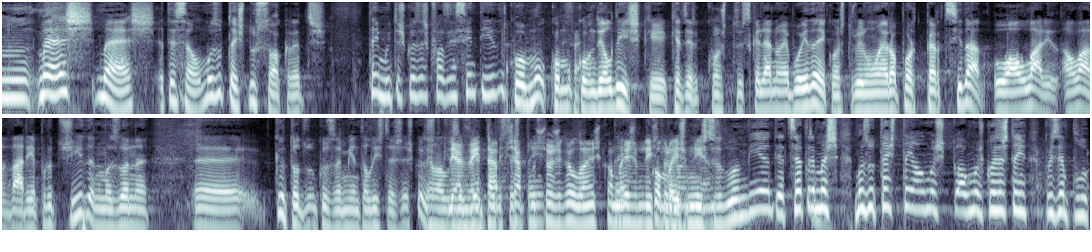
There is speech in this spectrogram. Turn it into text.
um, mas, mas, atenção, mas o texto do Sócrates tem muitas coisas que fazem sentido, como, como quando ele diz que, quer dizer, se calhar não é boa ideia construir um aeroporto perto de cidade ou ao lado, ao lado da área protegida, numa zona uh, que, todos, que os ambientalistas, as coisas ele, que os aliás, ambientalistas já pelos seus galões como ex-ministro ex-ministro do, do, Ambiente, etc. Mas, mas o texto tem algumas, algumas coisas, tem, por exemplo,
